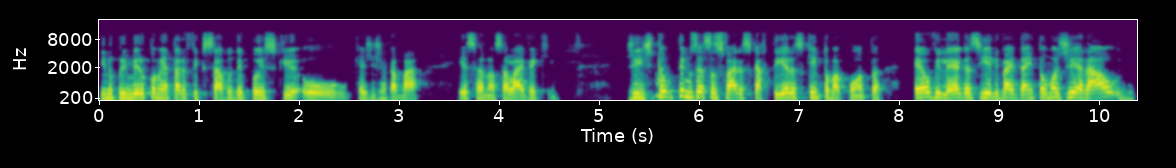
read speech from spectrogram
e no primeiro comentário fixado depois que, o, que a gente acabar essa nossa live aqui. Gente, então temos essas várias carteiras, quem toma conta é o Vilegas e ele vai dar então uma geral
